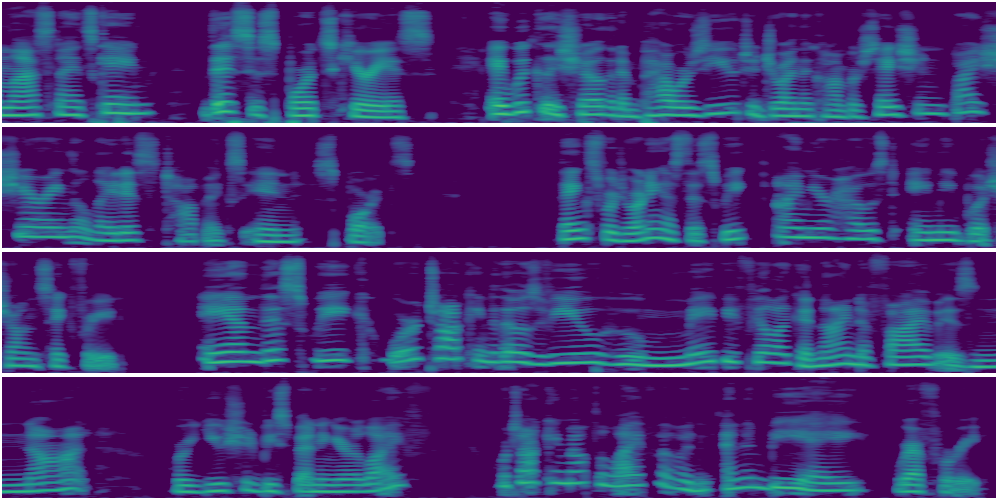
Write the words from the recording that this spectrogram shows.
From last night's game, this is Sports Curious, a weekly show that empowers you to join the conversation by sharing the latest topics in sports. Thanks for joining us this week. I'm your host, Amy Butchon Siegfried. And this week, we're talking to those of you who maybe feel like a nine to five is not where you should be spending your life. We're talking about the life of an NBA referee.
